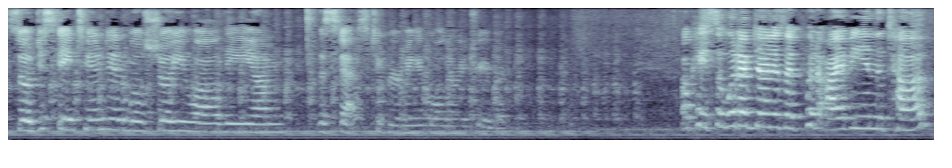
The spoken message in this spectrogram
So just stay tuned and we'll show you all the, um, the steps to grooming a golden retriever. Okay, so what I've done is I put Ivy in the tub.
